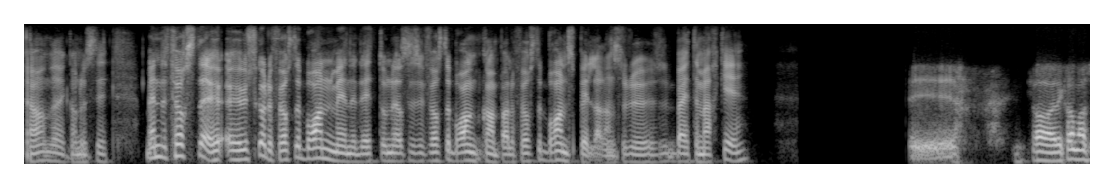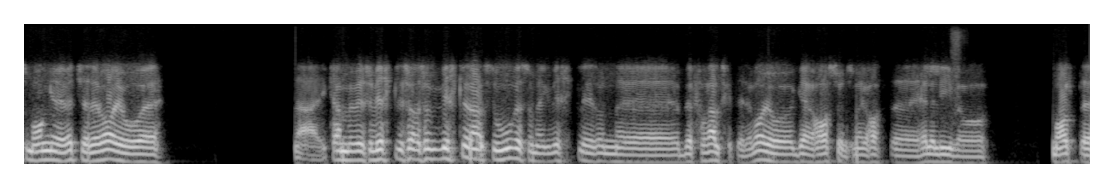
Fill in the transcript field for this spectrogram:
Ja, det kan du si. Men det første, husker du første brannminnet ditt om det er altså første brannkamp eller første brannspilleren som du beit merke i? Eh, ja, det kan være så mange. Jeg vet ikke. Det var jo eh, Nei, hvem, virkelig, altså, virkelig, den store som jeg virkelig sånn, eh, ble forelsket i, det var jo Geir Hasund, som jeg har hatt eh, hele livet. og malte,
